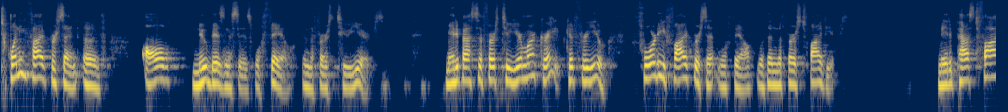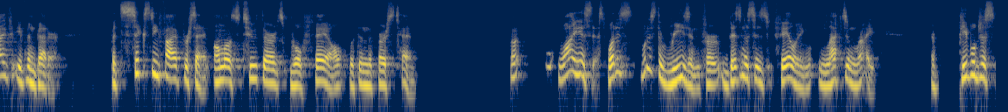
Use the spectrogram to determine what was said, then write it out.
25% of all new businesses will fail in the first two years. Made it past the first two year mark? Great, good for you. 45% will fail within the first five years. Made it past five? Even better. But 65%, almost two thirds, will fail within the first 10. But why is this? What is, what is the reason for businesses failing left and right? Are people just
